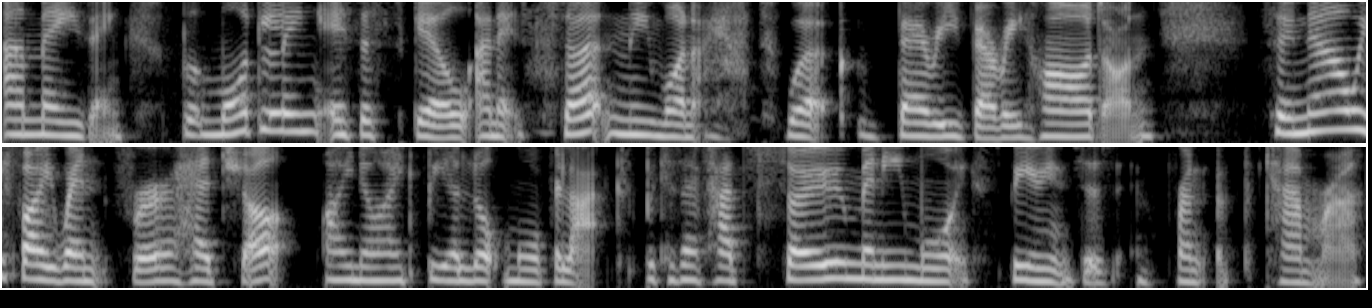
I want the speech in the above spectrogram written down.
amazing. But modeling is a skill and it's certainly one I had to work very, very hard on. So now, if I went for a headshot, I know I'd be a lot more relaxed because I've had so many more experiences in front of the camera.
